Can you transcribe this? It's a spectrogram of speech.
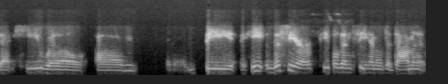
that he will um, be he this year. People didn't see him as a dominant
